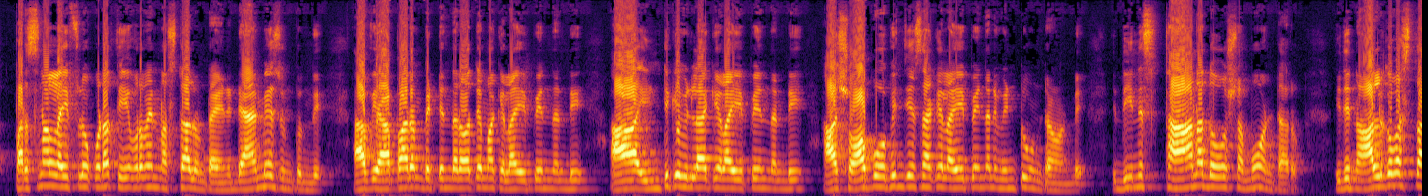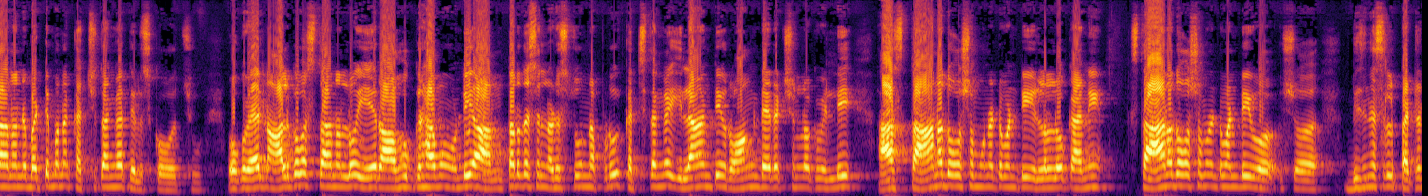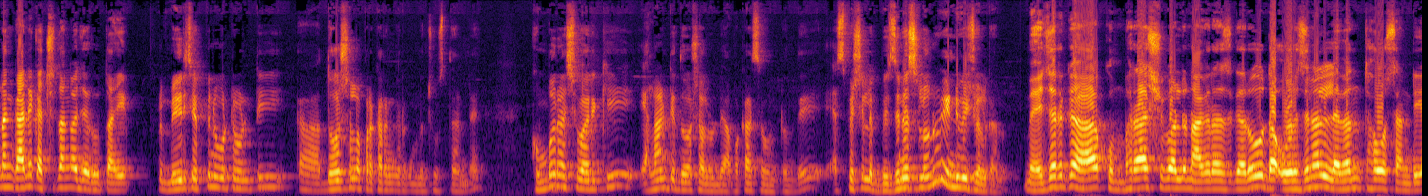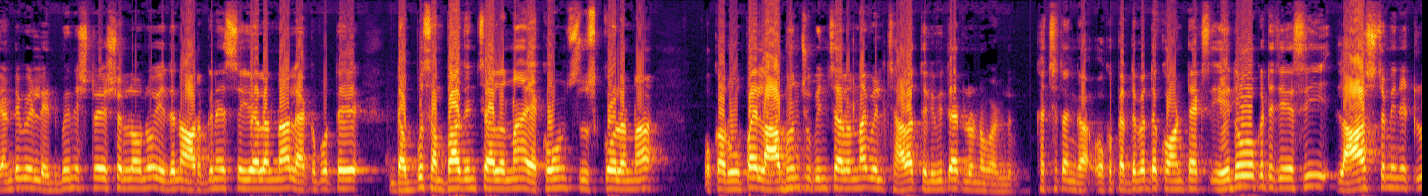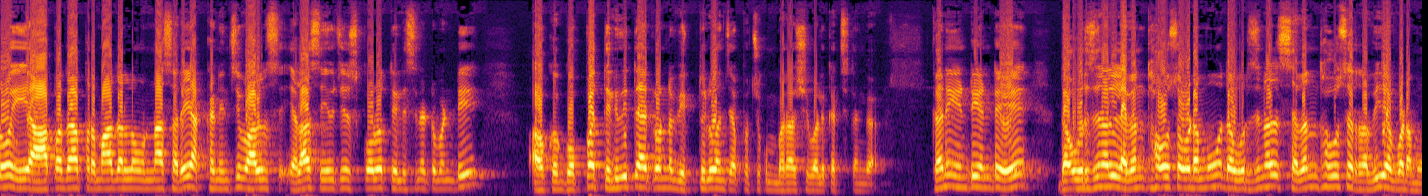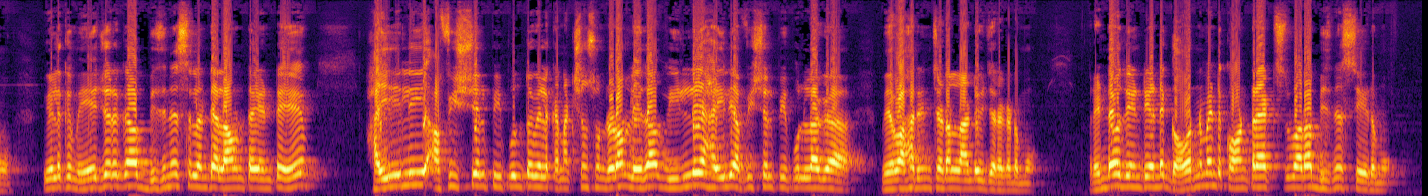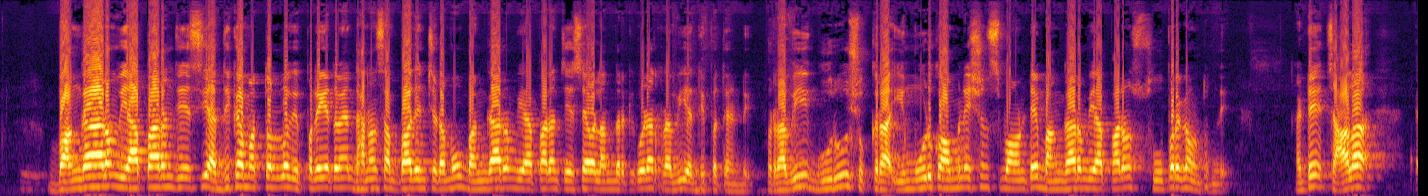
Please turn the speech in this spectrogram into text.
పర్సనల్ లైఫ్లో కూడా తీవ్రమైన నష్టాలు ఉంటాయండి. డ్యామేజ్ ఉంటుంది. ఆ వ్యాపారం పెట్టిన తర్వాతే మాకు ఇలా అయిపోయిందండి. ఆ ఇంటికి వెళ్ళాక ఇలా అయిపోయిందండి. ఆ షాప్ ఓపెన్ చేశాక ఇలా అయిపోయిందని వింటూ ఉంటామండి. దీన్ని స్థాన దోషము అంటారు. ఇది నాలుగవ స్థానాన్ని బట్టి మనం ఖచ్చితంగా తెలుసుకోవచ్చు. ఒకవేళ నాలుగవ స్థానంలో ఏ రాహుగ్రహం ఉండి ఆ అంతర్దశలు నడుస్తున్నప్పుడు ఖచ్చితంగా ఇలాంటి రాంగ్ డైరెక్షన్లోకి వెళ్ళి ఆ స్థాన దోషం ఉన్నటువంటి ఇళ్ళలో కానీ స్థాన దోషం ఉన్నటువంటి బిజినెస్లు పెట్టడం కానీ ఖచ్చితంగా జరుగుతాయి. మీరు చెప్పినటువంటి దోషాల ప్రకారం కనుక మనం చూస్తే అంటే కుంభరాశి వారికి ఎలాంటి దోషాలు ఉండే అవకాశం ఉంటుంది? ఎస్పెషల్లీ బిజినెస్లోను ఇండివిజువల్గాను మేజర్గా కుంభరాశి వాళ్ళు నాగరాజు గారు ద ఒరిజినల్ లెవెన్త్ హౌస్ అండి. అంటే వీళ్ళు అడ్మినిస్ట్రేషన్లోనూ ఏదైనా ఆర్గనైజ్ చేయాలన్నా లేకపోతే డబ్బు సంపాదించాలన్నా అకౌంట్స్ చూసుకోవాలన్నా ఒక రూపాయి లాభం చూపించాలన్నా వీళ్ళు చాలా తెలివితేటలు ఉన్నవాళ్ళు. ఖచ్చితంగా ఒక పెద్ద పెద్ద కాంటాక్ట్స్ ఏదో ఒకటి చేసి లాస్ట్ మినిట్లో ఏ ఆపద ప్రమాదంలో ఉన్నా సరే అక్కడి నుంచి వాళ్ళు ఎలా సేవ్ చేసుకోవాలో తెలిసినటువంటి ఆ ఒక గొప్ప తెలివితేటలు ఉన్న వ్యక్తులు అని చెప్పొచ్చు కుంభరాశి వాళ్ళు ఖచ్చితంగా. కానీ ఏంటి అంటే ద ఒరిజినల్ లెవెన్త్ హౌస్ అవ్వడము the original seventh house Ravi అవ్వడము వీళ్ళకి మేజర్గా బిజినెస్లు అంటే ఎలా ఉంటాయంటే హైలీ అఫీషియల్ పీపుల్తో వీళ్ళ కనెక్షన్స్ ఉండడం లేదా వీళ్ళే హైలీ అఫీషియల్ పీపుల్ లాగా వ్యవహరించడం లాంటివి జరగడము. రెండవది ఏంటి అంటే గవర్నమెంట్ కాంట్రాక్ట్స్ ద్వారా బిజినెస్ చేయడము. బంగారం వ్యాపారం చేసి అధిక మొత్తంలో విపరీతమైన ధనం సంపాదించడము బంగారం వ్యాపారం చేసే వాళ్ళందరికీ కూడా రవి అధిపతి అండి. రవి గురు శుక్ర ఈ మూడు కాంబినేషన్స్ బాగుంటే బంగారం వ్యాపారం సూపర్గా ఉంటుంది. అంటే చాలా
